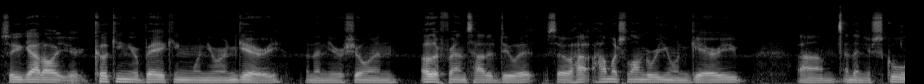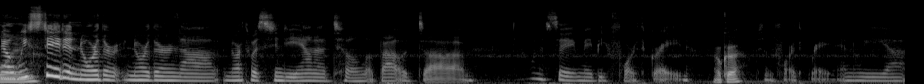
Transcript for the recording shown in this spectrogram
So you got all your cooking, your baking when you were in Gary, and then you were showing other friends how to do it. So how how much longer were you in Gary, um, and then your school You know, we stayed in northern northern uh, northwest Indiana till about uh, I want to say maybe fourth grade. okay. I was in fourth grade, and we uh,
